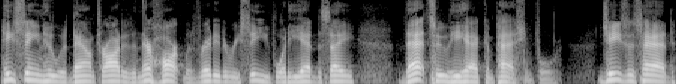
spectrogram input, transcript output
He seen who was downtrodden and their heart was ready to receive what he had to say that's who he had compassion for. Jesus had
